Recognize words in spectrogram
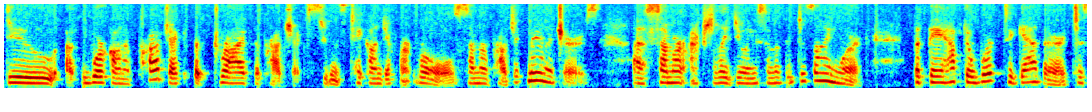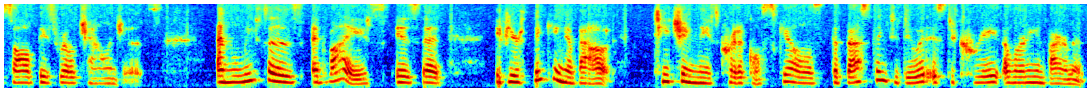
do uh, work on a project, but drive the project. Students take on different roles. Some are project managers. Uh, some are actually doing some of the design work but they have to work together to solve these real challenges. And Lisa's advice is that if you're thinking about teaching these critical skills, the best thing to do it is to create a learning environment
